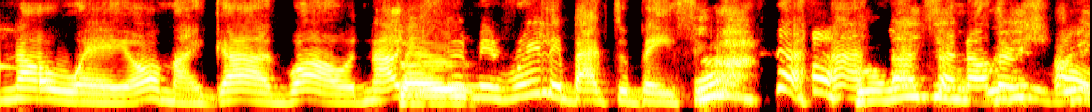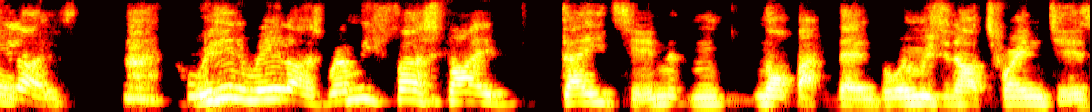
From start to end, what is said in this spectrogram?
No way. Oh my God. Wow. Now so, you send me really back to basics. That's another show. Realize, we didn't realize when we first started dating, not back then, but when we was in our 20s,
